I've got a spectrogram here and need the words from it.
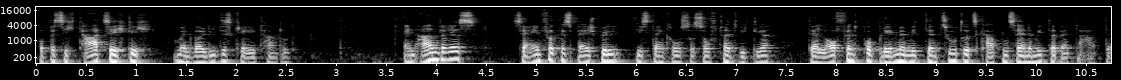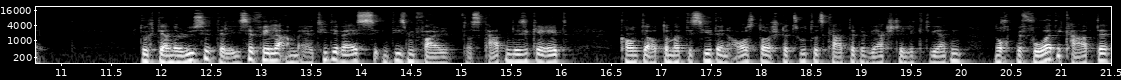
ob es sich tatsächlich um ein valides Gerät handelt. Ein anderes Sehr einfaches Beispiel ist ein großer Softwareentwickler, der laufend Probleme mit den Zutrittskarten seiner Mitarbeiter hatte. Durch die Analyse der Lesefehler am IoT-Device, in diesem Fall das Kartenlesegerät, konnte automatisiert ein Austausch der Zutrittskarte bewerkstelligt werden, noch bevor die Karte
